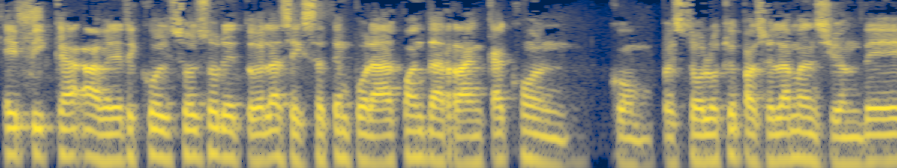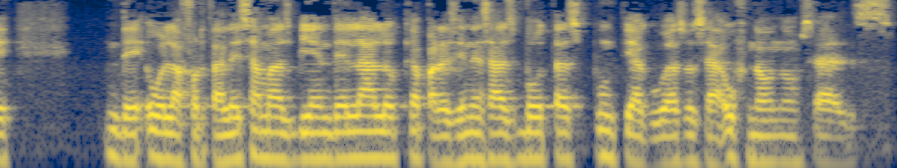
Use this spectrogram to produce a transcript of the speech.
épica a ver Col Sol, sobre todo en la sexta temporada cuando arranca con, con pues todo lo que pasó en la mansión de, de o la fortaleza más bien de Lalo que aparecen esas botas puntiagudas, o sea, uff, no, no, o sea, es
